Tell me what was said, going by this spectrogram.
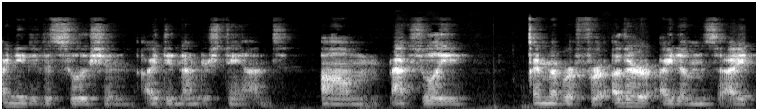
I needed a solution. I didn't understand. Um, actually, I remember for other items, I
